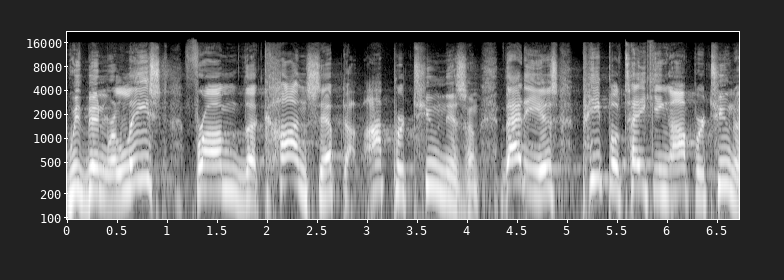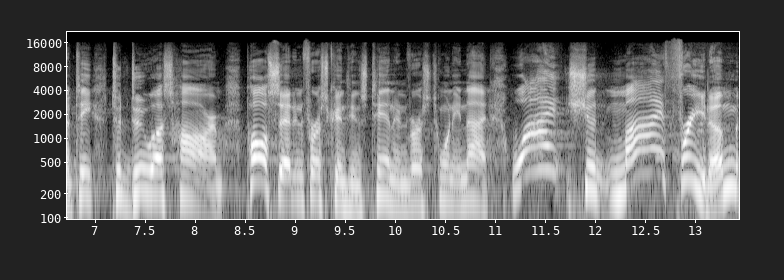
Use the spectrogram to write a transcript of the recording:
We've been released from the concept of opportunism. That is, people taking opportunity to do us harm. Paul said in 1 Corinthians 10 and verse 29, Why should my freedom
